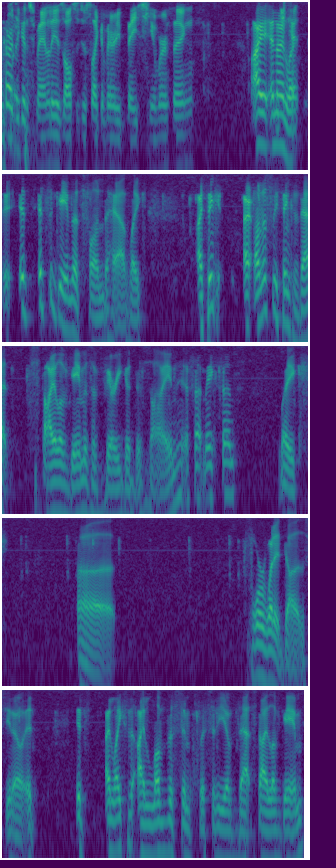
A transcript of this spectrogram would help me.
cards against humanity is also just like a very base humor thing I and I like it, it's it's a game that's fun to have. Like, I think I honestly think that style of game is a very good design, if that makes sense. Like, uh, for what it does, you know, it it's I like the, I love the simplicity of that style of game.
